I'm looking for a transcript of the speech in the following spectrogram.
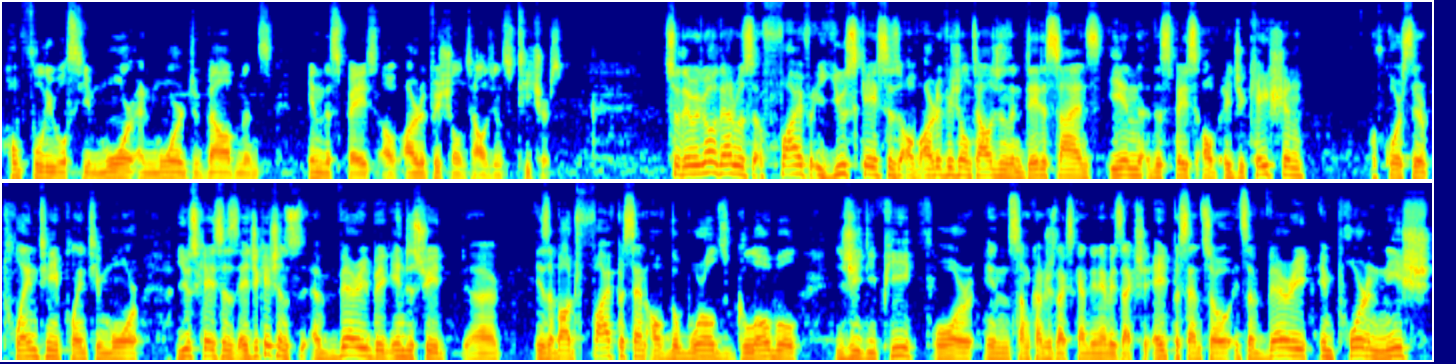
hopefully will see more and more developments in the space of artificial intelligence teachers. So there we go. That was five use cases of artificial intelligence and data science in the space of education. Of course, there are plenty, plenty more use cases. Education is a very big industry, uh, is about 5% of the world's global GDP, or in some countries like Scandinavia, is actually 8%. So it's a very important niche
